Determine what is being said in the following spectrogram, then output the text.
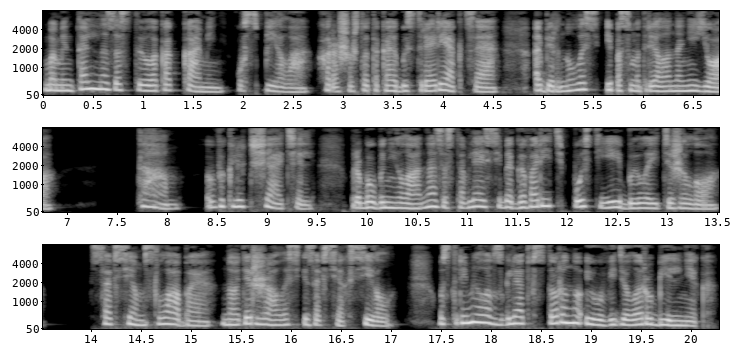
Моментально застыла, как камень. Успела. Хорошо, что такая быстрая реакция. Обернулась и посмотрела на нее. «Там, выключатель», — пробубнила она, заставляя себя говорить, пусть ей было и тяжело. Совсем слабая, но держалась изо всех сил. Устремила взгляд в сторону и увидела рубильник.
